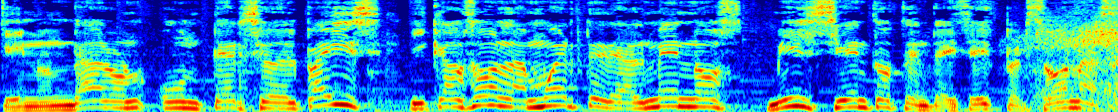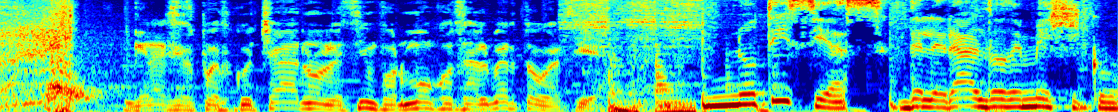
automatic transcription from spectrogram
que inundaron un tercio del país y causaron la muerte al menos 1.136 personas. Gracias por escucharnos, les informó José Alberto García. Noticias del Heraldo de México.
